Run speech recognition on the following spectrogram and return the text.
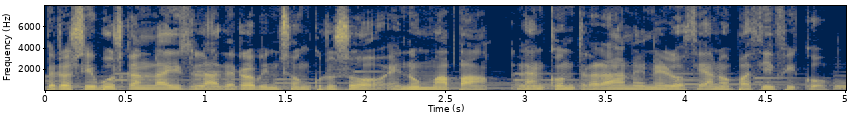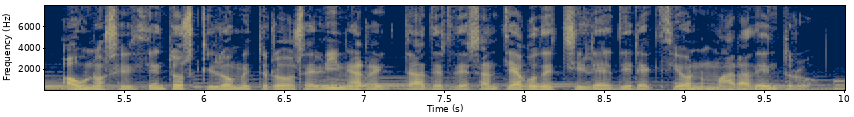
Pero si buscan la isla de Robinson Crusoe en un mapa, la encontrarán en el Océano Pacífico, a unos 600 kilómetros en línea recta desde Santiago de Chile dirección mar adentro.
